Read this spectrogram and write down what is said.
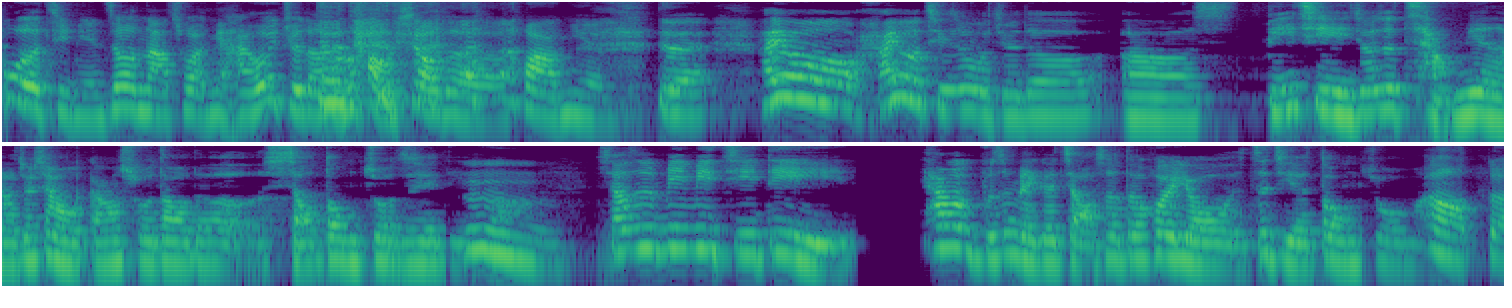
过了几年之后拿出来，你还会觉得很好笑的 画面。对，还有还有，其实我觉得呃，比起就是场面啊，就像我刚刚说到的小动作这些地方，嗯，像是秘密基地，他们不是每个角色都会有自己的动作吗？哦对，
